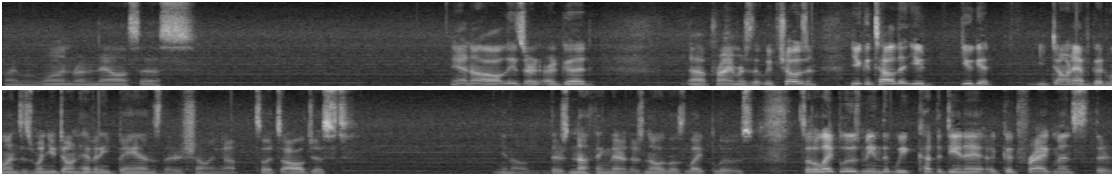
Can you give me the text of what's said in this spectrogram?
Primer 1, run analysis. Yeah, no, all these are, are good uh, primers that we've chosen. You can tell that you you get you don't have good ones is when you don't have any bands that are showing up. So it's all just you know, there's nothing there. There's no of those light blues. So the light blues mean that we cut the DNA at good fragments. They're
